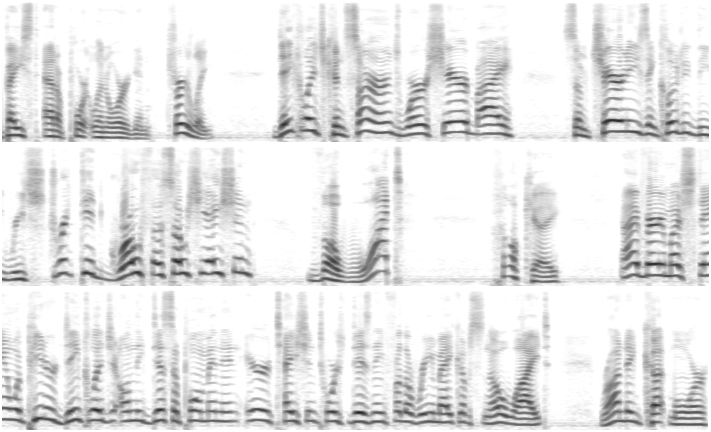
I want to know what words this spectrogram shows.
based out of Portland, Oregon. Truly. Dinklage concerns were shared by some charities, including the Restricted Growth Association. The what? Okay. I very much stand with Peter Dinklage on the disappointment and irritation towards Disney for the remake of Snow White. Rondon Cutmore,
